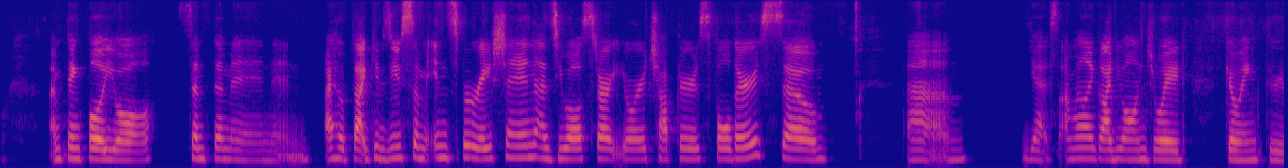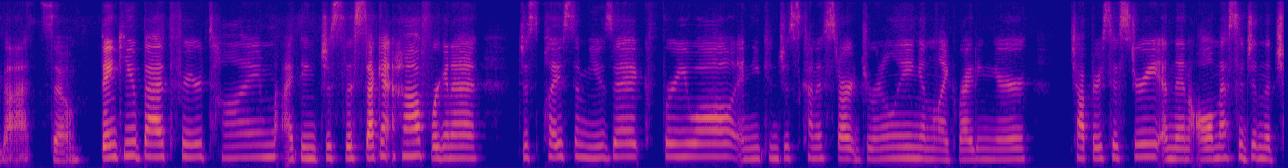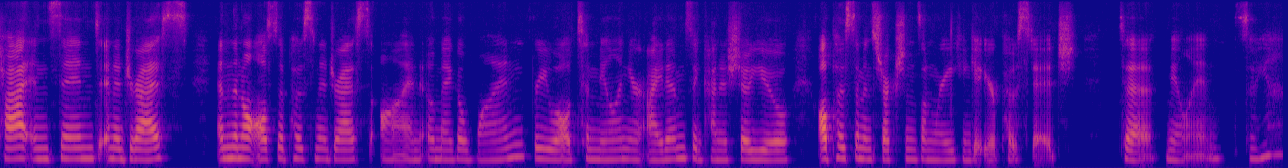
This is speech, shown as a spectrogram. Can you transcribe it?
I'm thankful you all sent them in and I hope that gives you some inspiration as you all start your chapters folders. So um, yes, I'm really glad you all enjoyed going through that. So thank you, Beth, for your time. I think just the second half, we're gonna just play some music for you all and you can just kind of start journaling and like writing your chapter's history and then I'll message in the chat and send an address. And then I'll also post an address on Omega One for you all to mail in your items and kind of show you. I'll post some instructions on where you can get your postage to mail in. So, yeah.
